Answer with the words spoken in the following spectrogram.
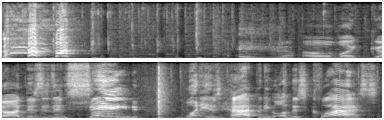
oh my god, this is insane! What is happening on this class?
